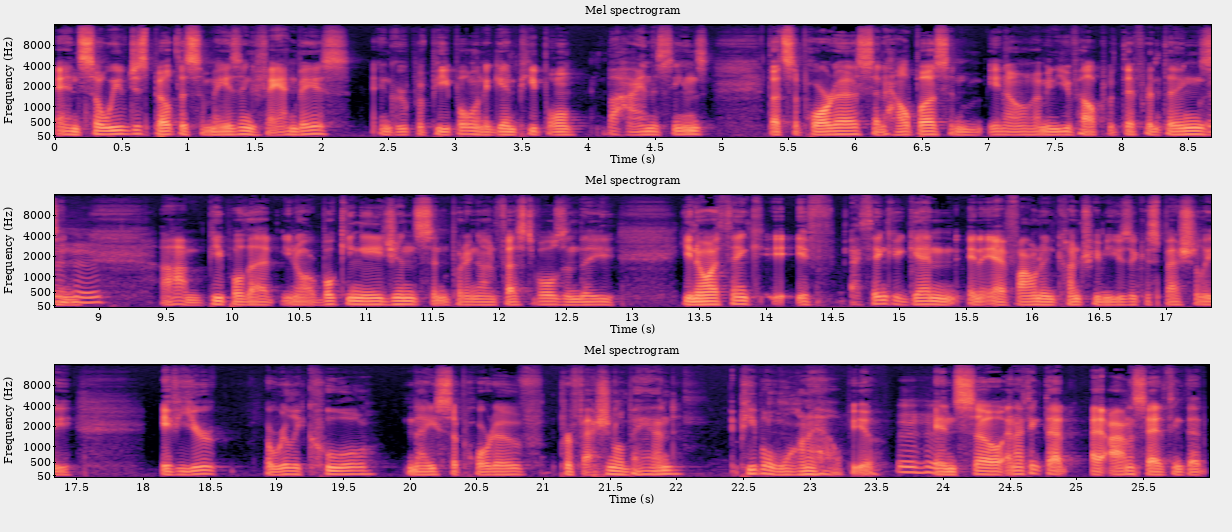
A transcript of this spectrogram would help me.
And so we've just built this amazing fan base and group of people, and again, people behind the scenes that support us and help us. And you know, I mean, you've helped with different things, and mm-hmm. Um, people that you know are booking agents and putting on festivals, and they, you know, I think if I think again, and I found in country music especially, if you're a really cool, nice, supportive, professional band, people want to help you. And so, and I think that I, honestly, I think that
